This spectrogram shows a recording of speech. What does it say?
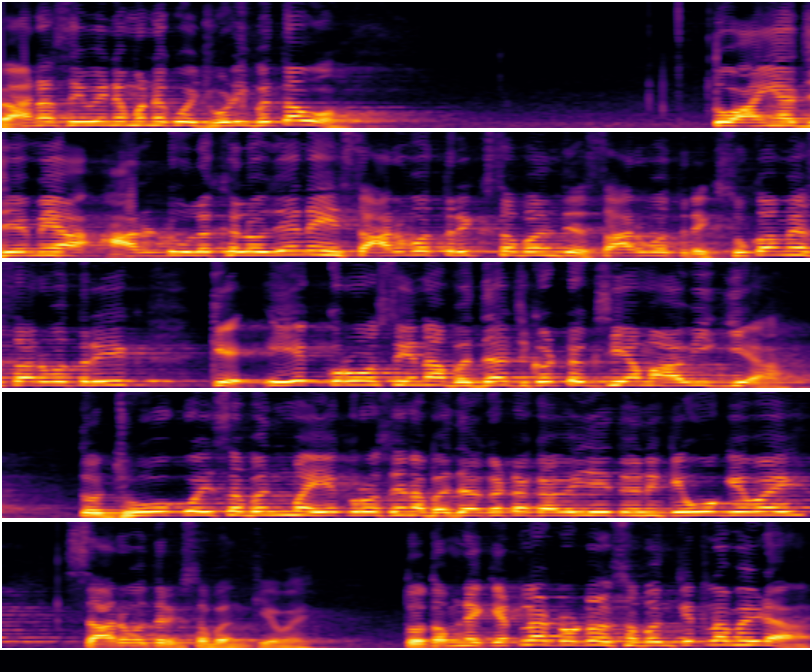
આના સિવાયને મને કોઈ જોડી બતાવો? તો અહીંયા જે મેં આર ટુ લખેલો છે ને, એ સાર્વત્રિક સંબંધ છે, સાર્વત્રિક. શું કામ સાર્વત્રિક? કે એક ક્રોસ એના બધા જ ઘટક છે આમાં આવી ગયા. તો જો કોઈ સંબંધમાં એક ક્રોસ એના બધા ઘટક આવી જાય તો એને કેવો કહેવાય? સાર્વત્રિક સંબંધ કહેવાય. તો તમને કેટલા ટોટલ સંબંધ કેટલા મળ્યા?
